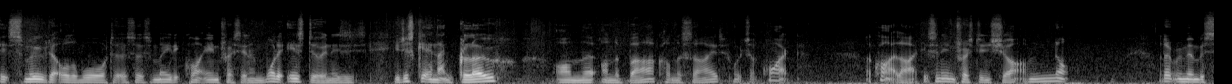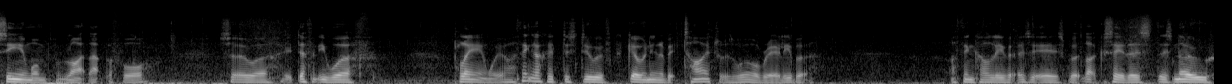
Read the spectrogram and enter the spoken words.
it's smoothed out all the water so it's made it quite interesting and what it is doing is you're just getting that glow on the on the bark on the side, which I quite I quite like. It's an interesting shot. I'm not I don't remember seeing one like that before, so uh, it's definitely worth playing with. I think I could just do with going in a bit tighter as well, really, but I think I'll leave it as it is. But like I say, there's there's no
